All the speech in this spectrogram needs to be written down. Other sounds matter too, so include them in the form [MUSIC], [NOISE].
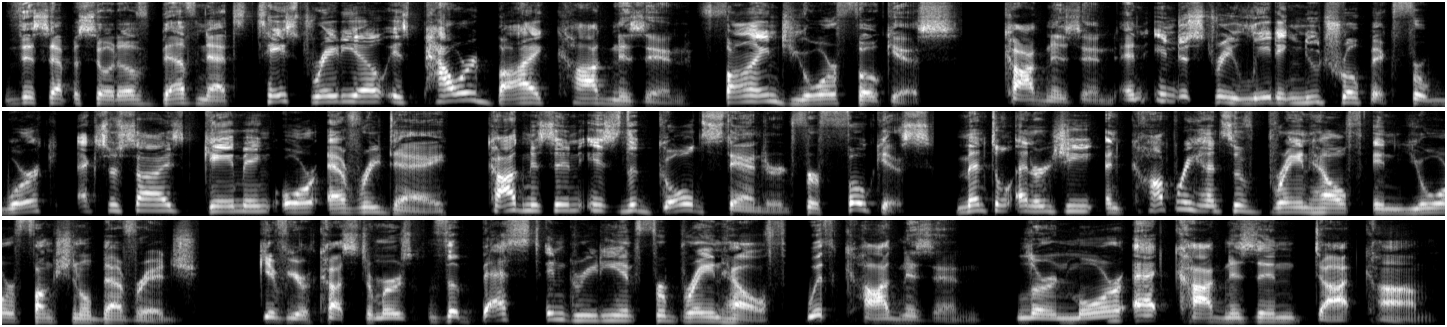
This episode of BevNet's Taste Radio is powered by Cognizin. Find your focus. Cognizin, an industry leading nootropic for work, exercise, gaming, or every day. Cognizin is the gold standard for focus, mental energy, and comprehensive brain health in your functional beverage. Give your customers the best ingredient for brain health with Cognizin. Learn more at cognizin.com.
